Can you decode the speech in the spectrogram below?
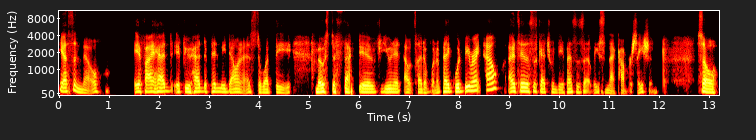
Yes and no. If I had, if you had to pin me down as to what the most effective unit outside of Winnipeg would be right now, I'd say the Saskatchewan defense is at least in that conversation. So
